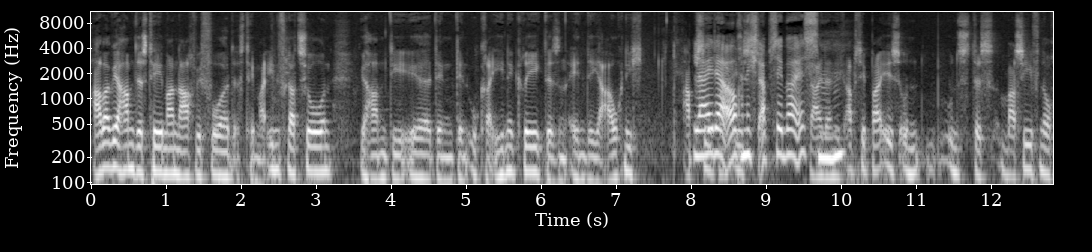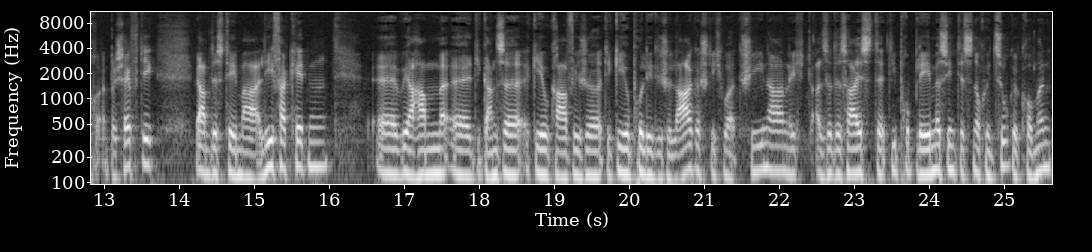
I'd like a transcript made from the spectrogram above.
Aber wir haben das Thema nach wie vor, das Thema Inflation. Wir haben die, äh, den, den Ukraine-Krieg, dessen Ende ja auch nicht absehbar leider auch ist, nicht absehbar ist. Leider mhm. nicht absehbar ist und uns das massiv noch beschäftigt. Wir haben das Thema Lieferketten. Äh, wir haben äh, die ganze geografische, die geopolitische Lage, Stichwort China, nicht? Also das heißt, die Probleme sind jetzt noch hinzugekommen.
